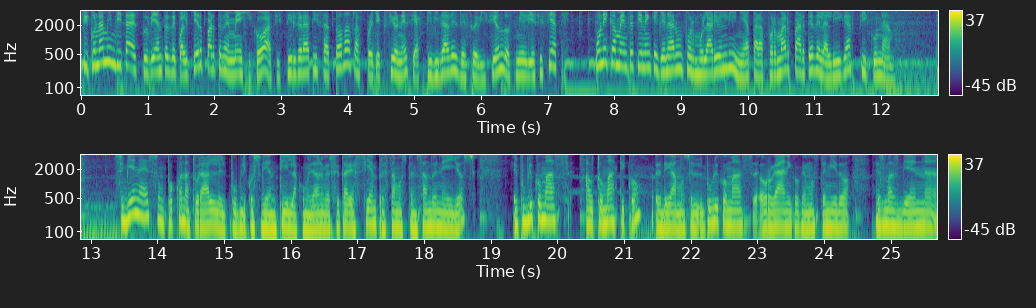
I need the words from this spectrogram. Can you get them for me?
FICUNAM invita a estudiantes de cualquier parte de México a asistir gratis a todas las proyecciones y actividades de su edición 2017. Únicamente tienen que llenar un formulario en línea para formar parte de la Liga FICUNAM. Si bien es un poco natural el público estudiantil, la comunidad universitaria, siempre estamos pensando en ellos, el público más automático, eh, digamos, el público más orgánico que hemos tenido es más bien eh,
